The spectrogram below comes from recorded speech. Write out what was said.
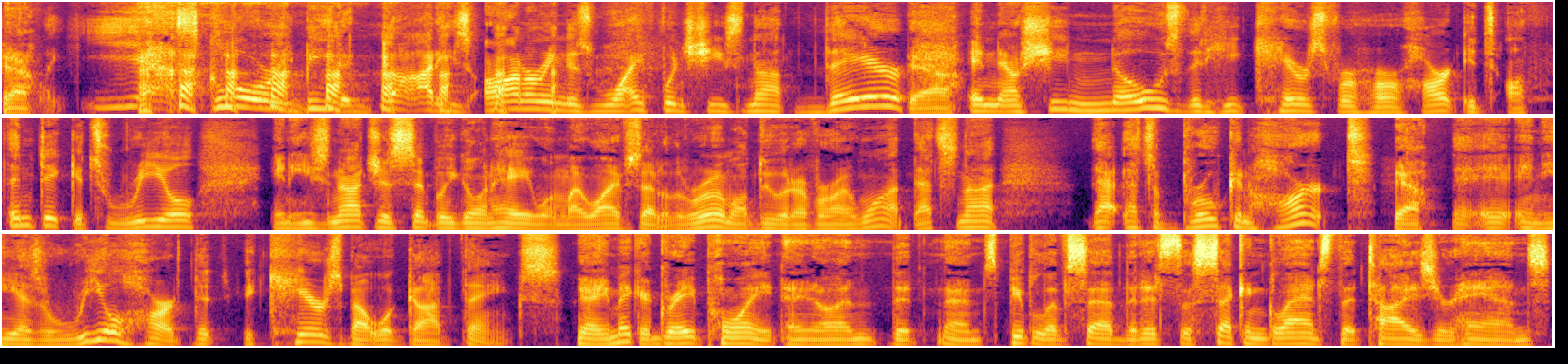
Yeah. Like, yes, glory be to God. He's honoring his wife when she's not there. Yeah. And now she knows that he cares for her heart. It's authentic, it's real, and he's not just simply going, "Hey, when my wife's out of the room, I'll do whatever I want." That's not that that's a broken heart. Yeah. And he has a real heart that cares about what God thinks. Yeah, you make a great point, you know, and that and people have said that it's the second glance that ties your hands.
